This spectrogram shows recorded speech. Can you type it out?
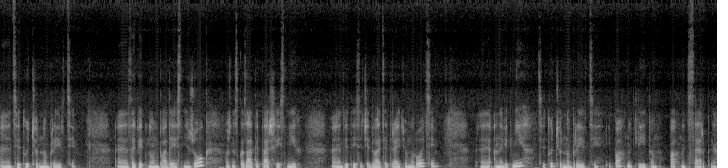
е, цвітуть чорнобривці. Е, За вікном падає сніжок, можна сказати, перший сніг е, 2023 році. Е, А на вікні цвітуть чорнобривці і пахнуть літом, пахнуть серпнем,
